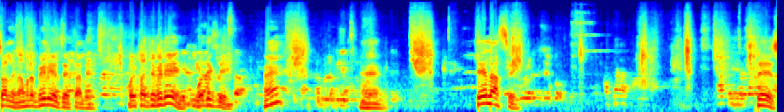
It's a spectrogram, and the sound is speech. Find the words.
চলেন, আমরা বেরিয়ে যাই তাহলে। ওই পাতে বেরিয়ে ওদিক দিয়ে? হ্যাঁ? হ্যাঁ। তেল আছে। ফ্রেশ।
